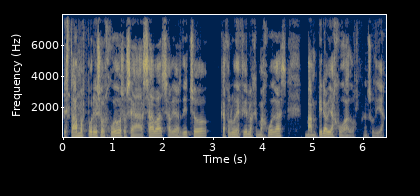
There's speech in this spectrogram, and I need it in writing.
estábamos por esos juegos, o sea, Sabas, habías dicho, Cazulu decía los que más juegas, Vampiro había jugado en su día.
